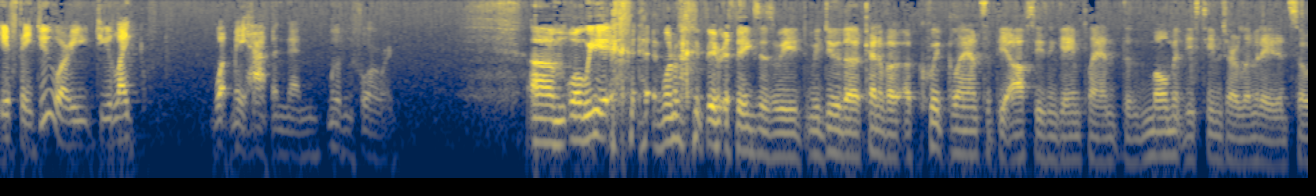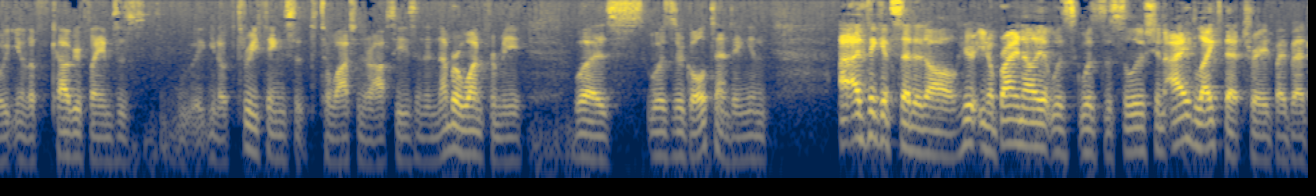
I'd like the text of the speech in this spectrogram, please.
if they do, are you do you like what may happen then moving forward? Um, well, we one of my favorite things is we we do the kind of a, a, quick glance at the offseason game plan the moment these teams are eliminated. So you know the Calgary Flames is you know three things to, to watch in their offseason, and number one for me was was their goaltending and I think it said it all. Here, you know, Brian Elliott was was the solution. I liked that trade by Brad,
